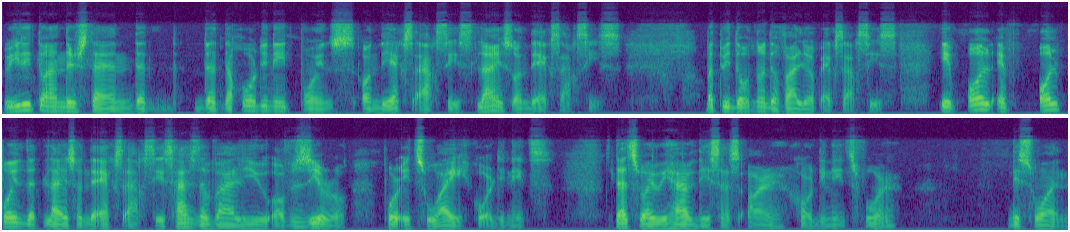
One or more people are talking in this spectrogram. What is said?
we need to understand that, that the coordinate points on the x-axis lies on the x-axis. But we don't know the value of x-axis. If all if all points that lies on the x-axis has the value of 0 for its y coordinates. That's why we have this as our coordinates for this one.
